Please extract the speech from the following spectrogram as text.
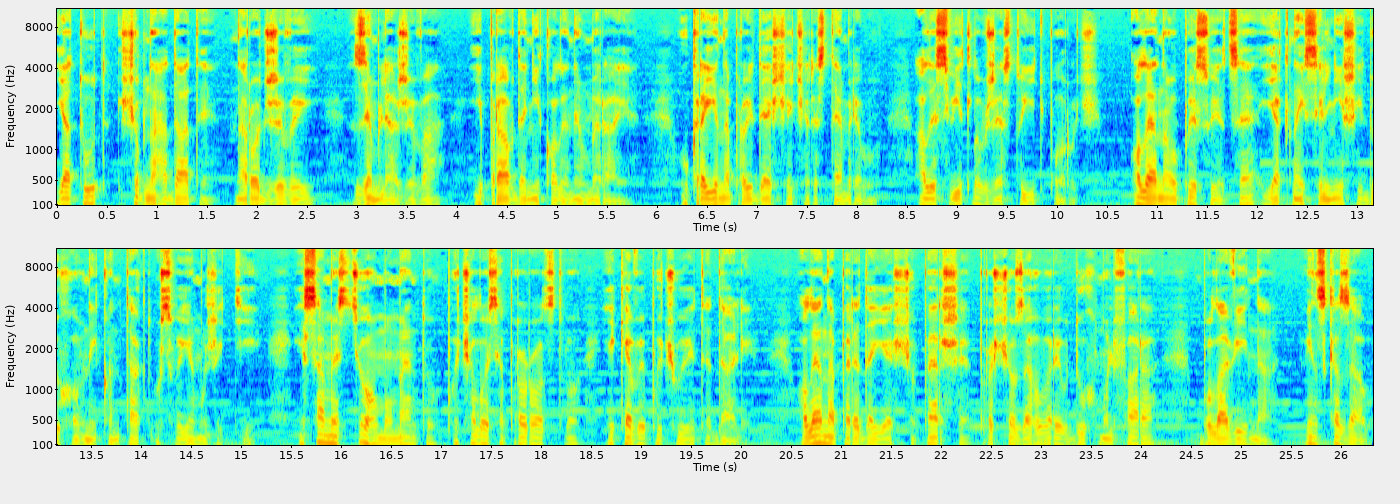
Я тут, щоб нагадати, народ живий, земля жива, і правда ніколи не вмирає. Україна пройде ще через темряву, але світло вже стоїть поруч. Олена описує це як найсильніший духовний контакт у своєму житті, і саме з цього моменту почалося пророцтво, яке ви почуєте далі. Олена передає, що перше, про що заговорив дух Мольфара, була війна. Він сказав:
